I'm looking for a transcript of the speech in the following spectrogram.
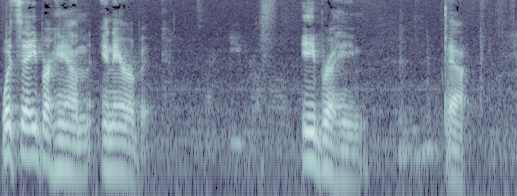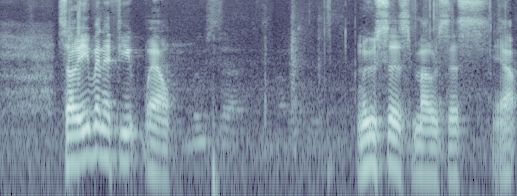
What's Abraham in Arabic? Ibrahim. Yeah. So even if you, well, Musa, Moses. Moses, yeah.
